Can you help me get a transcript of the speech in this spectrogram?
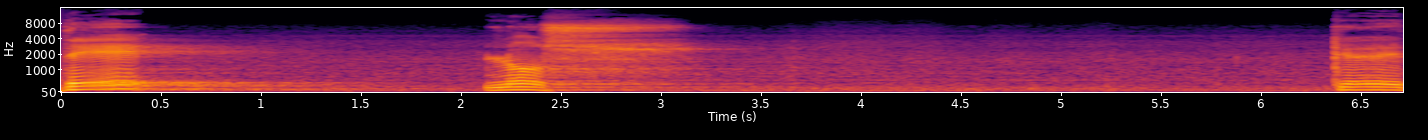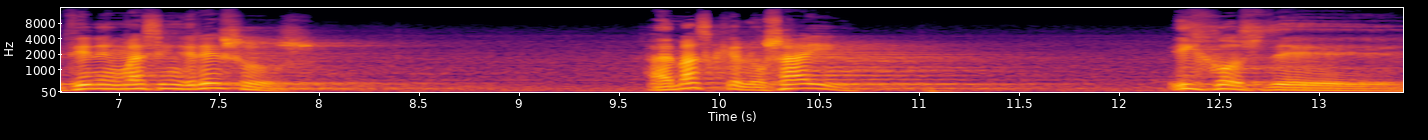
de los que tienen más ingresos, además que los hay, hijos de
